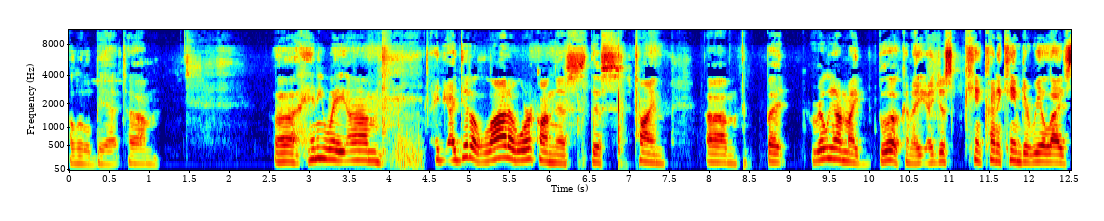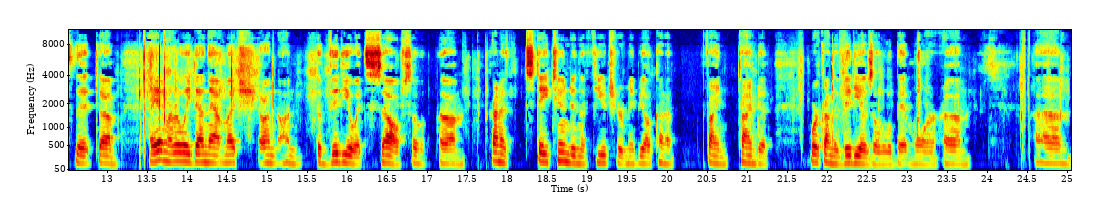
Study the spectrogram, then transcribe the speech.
a little bit. Um, uh, anyway, um, I, I, did a lot of work on this this time, um, but really on my book, and I, I just kind of came to realize that um, I haven't really done that much on, on the video itself. So um, kind of stay tuned in the future. Maybe I'll kind of find time to work on the videos a little bit more. Um, um,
